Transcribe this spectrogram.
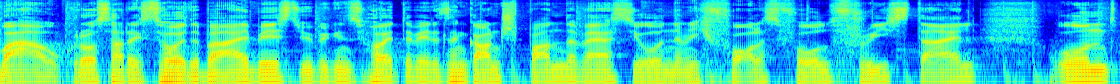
Wow, großartig, dass du heute dabei bist. Übrigens, heute wird es eine ganz spannende Version, nämlich alles voll Freestyle. Und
